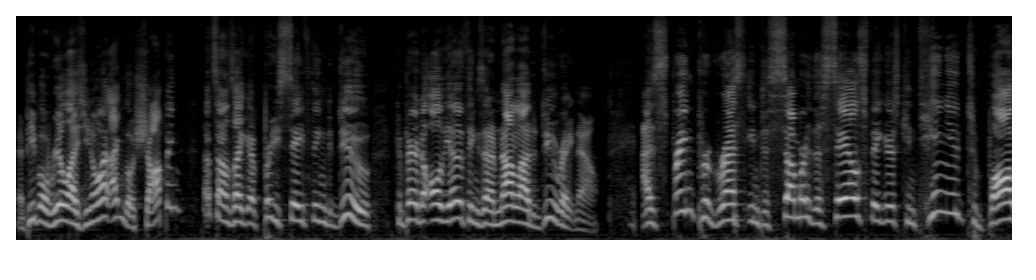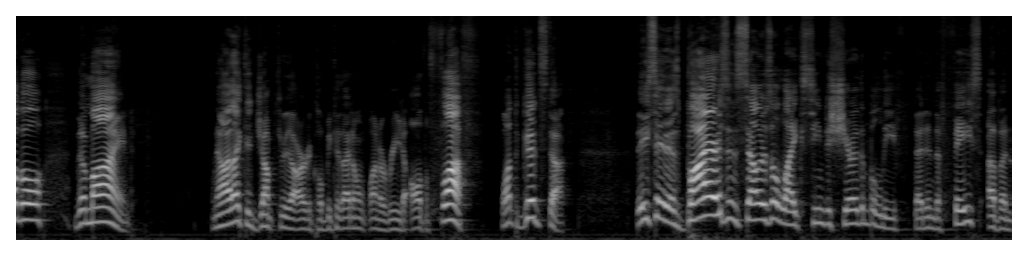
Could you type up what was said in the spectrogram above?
And people realized, you know what? I can go shopping. That sounds like a pretty safe thing to do compared to all the other things that I'm not allowed to do right now. As spring progressed into summer, the sales figures continued to boggle the mind. Now, I like to jump through the article because I don't want to read all the fluff. I want the good stuff. They say this buyers and sellers alike seem to share the belief that in the face of an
